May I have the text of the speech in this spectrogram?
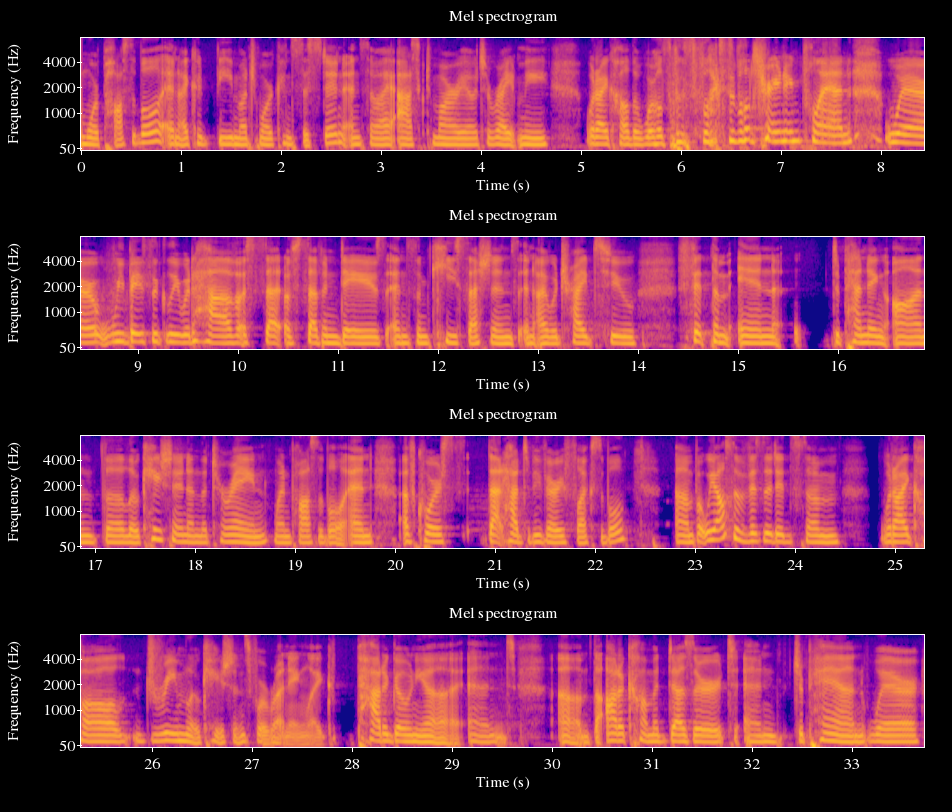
more possible and I could be much more consistent. And so I asked Mario to write me what I call the world's most flexible training plan, where we basically would have a set of seven days and some key sessions, and I would try to fit them in depending on the location and the terrain when possible. And of course, that had to be very flexible. Um, but we also visited some what I call dream locations for running, like Patagonia and um, the Atacama Desert and Japan, where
